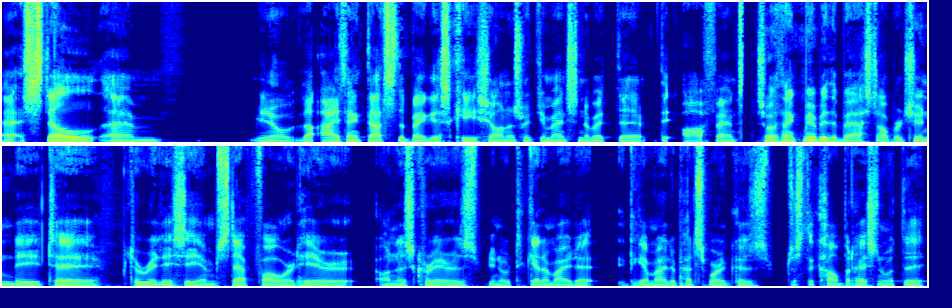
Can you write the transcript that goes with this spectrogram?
uh, still, um, you know, I think that's the biggest key, Sean, is what you mentioned about the the offense. So I think maybe the best opportunity to to really see him step forward here on his career is, you know, to get him out of to get him out of Pittsburgh because just the competition with the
